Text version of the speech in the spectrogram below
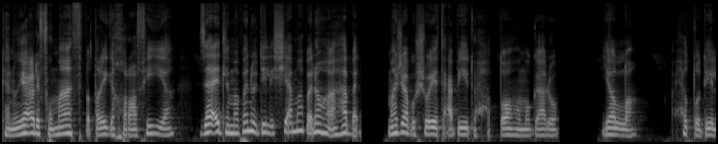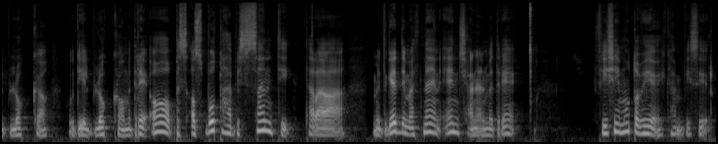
كانوا يعرفوا ماث بطريقة خرافية. زائد لما بنوا دي الأشياء ما بنوها هبل ما جابوا شوية عبيد وحطوهم وقالوا يلا حطوا دي البلوكة ودي البلوكة ومدري اوه بس أضبطها بالسنتي. ترى متقدمة اثنين إنش عن المدري في شيء مو طبيعي كان بيصير.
